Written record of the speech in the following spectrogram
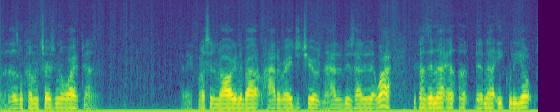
The husband comes to church and the wife doesn't. And they fussing and arguing about how to raise your children, how to do this, how to do that. Why? Because they're not uh, uh they're not equally yoked.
